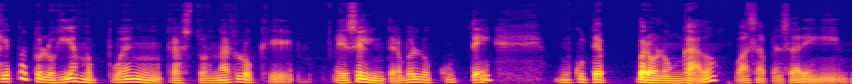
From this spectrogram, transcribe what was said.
qué patologías me pueden trastornar lo que es el intervalo QT, un QT prolongado, vas a pensar en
